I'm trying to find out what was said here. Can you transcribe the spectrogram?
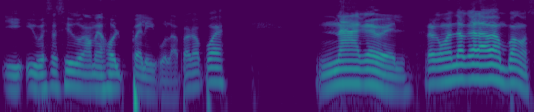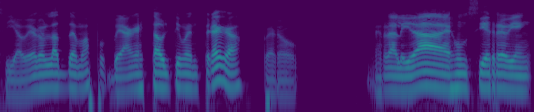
Y, y, hubiese sido una mejor película. Pero pues, nada que ver. Recomiendo que la vean. Bueno, si ya vieron las demás, pues vean esta última entrega. Pero en realidad es un cierre bien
